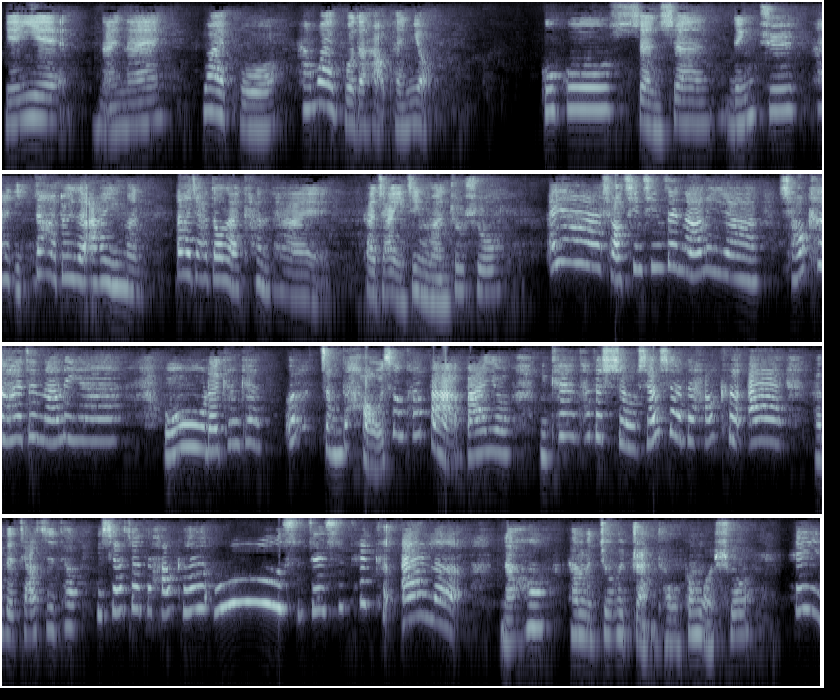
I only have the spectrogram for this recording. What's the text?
爷爷、奶奶、外婆。和外婆的好朋友、姑姑、婶婶、邻居和一大堆的阿姨们，大家都来看他。哎，大家一进门就说：“哎呀，小青青在哪里呀？小可爱在哪里呀？”哦，来看看，呃，长得好像他爸爸哟。你看他的手小小的，好可爱；他的脚趾头也小小的，好可爱。哦，实在是太可爱了。然后他们就会转头跟我说。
